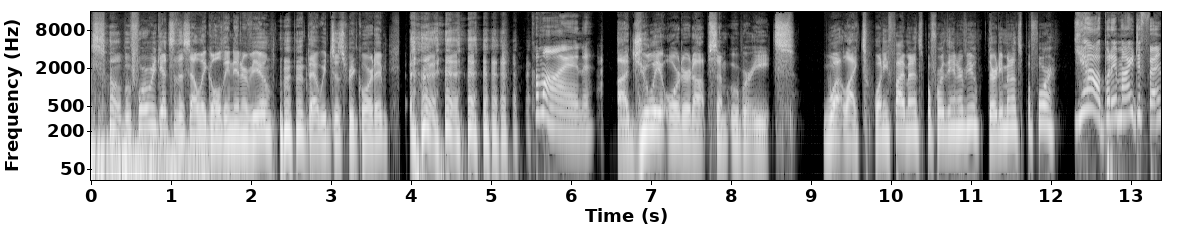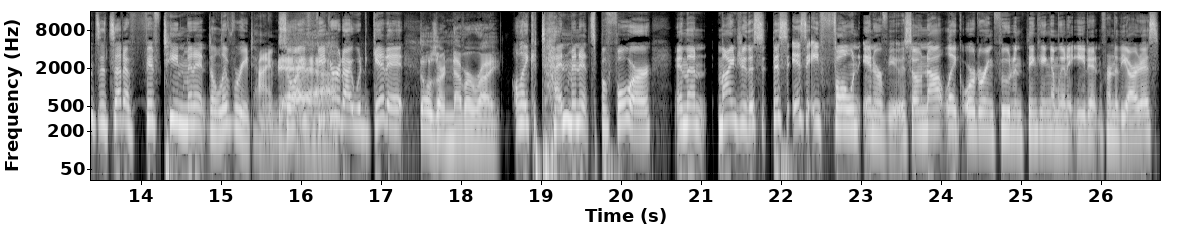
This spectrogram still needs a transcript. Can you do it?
So before we get to this Ellie Goulding interview that we just recorded, Come on. uh, Julia ordered up some Uber Eats. What, like 25 minutes before the interview? 30 minutes before? Yeah, but in my defense, it said a 15 minute delivery time. So I figured I would get it Those are never right. like 10 minutes before. And then mind you, this this is a phone interview. So I'm not like ordering food and thinking I'm gonna eat it in front of the artist.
